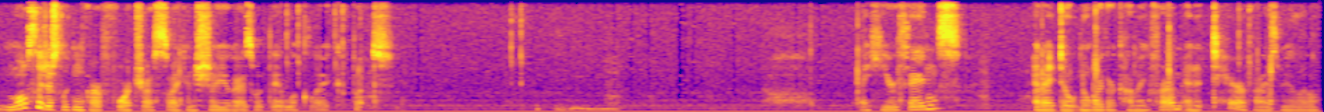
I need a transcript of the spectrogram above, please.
Mostly just looking for a fortress so I can show you guys what they look like, but... I hear things, and I don't know where they're coming from, and it terrifies me a little.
